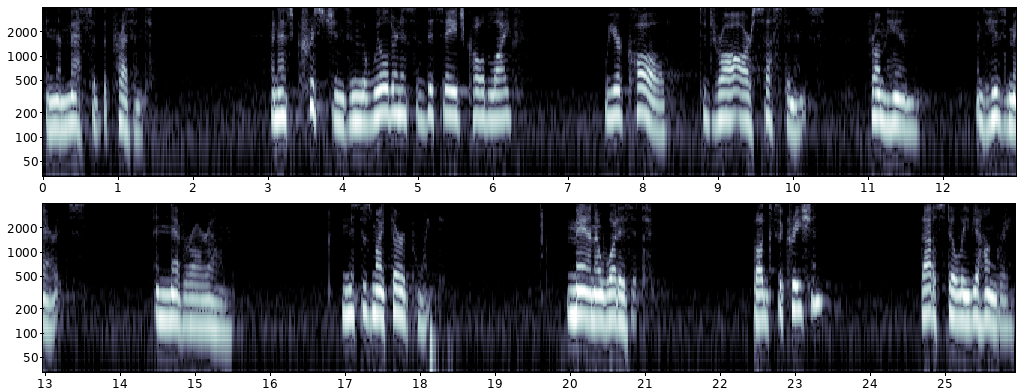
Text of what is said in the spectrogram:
in the mess of the present. And as Christians in the wilderness of this age called life, we are called to draw our sustenance from Him and His merits and never our own. And this is my third point. Manna, what is it? Bug secretion? That'll still leave you hungry.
